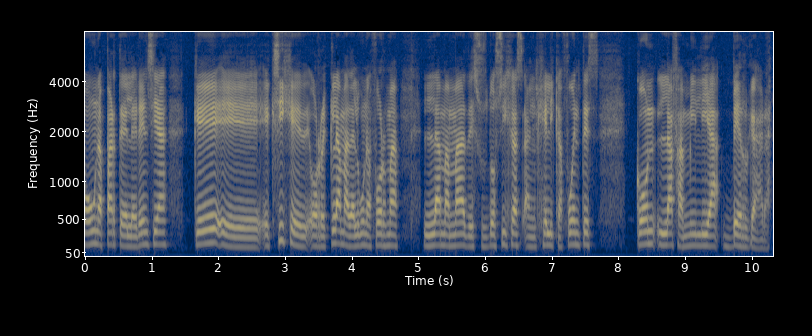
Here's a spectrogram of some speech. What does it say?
o una parte de la herencia que eh, exige o reclama de alguna forma la mamá de sus dos hijas, Angélica Fuentes, con la familia Vergara.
